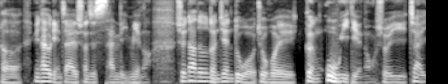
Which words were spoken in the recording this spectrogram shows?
呃，因为它有点在算是山里面了，所以大多数能见度哦就会更雾一点哦，所以在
